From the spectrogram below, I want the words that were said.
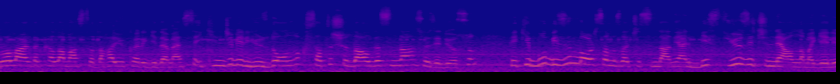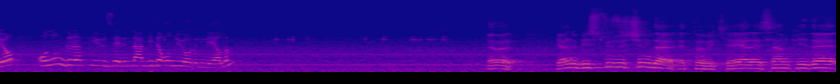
buralarda kalamazsa daha yukarı gidemezse ikinci bir %10'luk satış dalgasından söz ediyorsun. Peki bu bizim borsamız açısından yani BIST 100 için ne anlama geliyor? Onun grafiği üzerinden bir de onu yorumlayalım. Evet. Yani BIST 100 için de e, tabii ki eğer S&P'de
